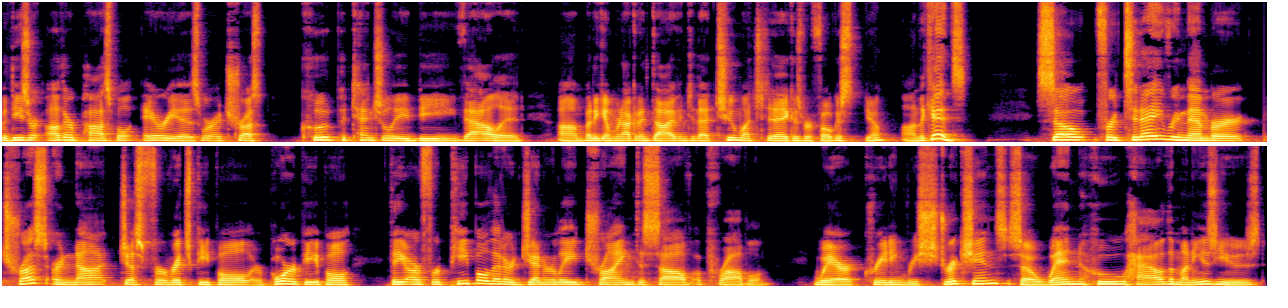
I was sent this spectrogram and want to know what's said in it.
but these are other possible areas where a trust could potentially be valid. Um, but again, we're not going to dive into that too much today because we're focused, you know, on the kids. So for today, remember trusts are not just for rich people or poor people. They are for people that are generally trying to solve a problem where creating restrictions, so when, who, how the money is used,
